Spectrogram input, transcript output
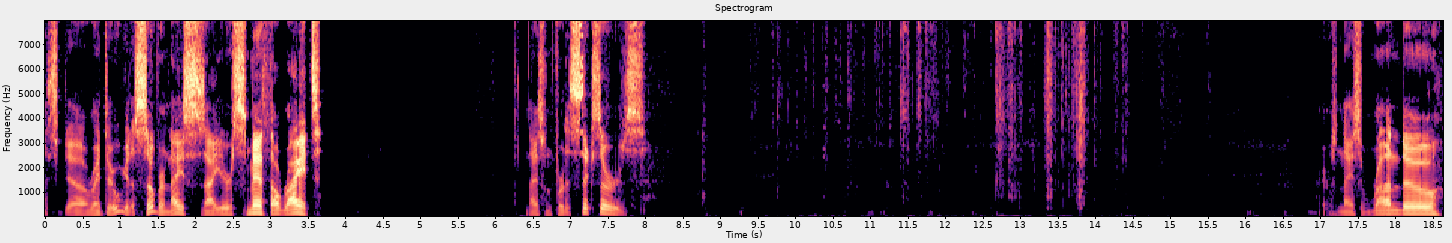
Pascal right there. Ooh, get a silver. Nice. Zhaire Smith. All right. Nice one for the Sixers. There's a nice Rondo.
